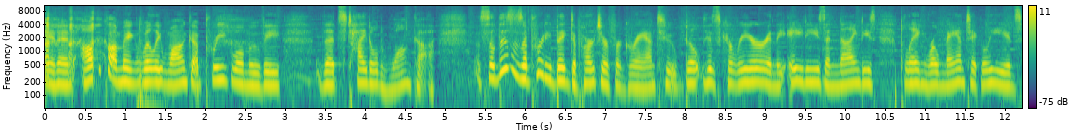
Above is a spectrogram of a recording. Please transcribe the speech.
in an upcoming Willy Wonka prequel movie that's titled Wonka. So this is a pretty big departure for Grant, who built his career in the 80s and 90s playing romantic leads.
